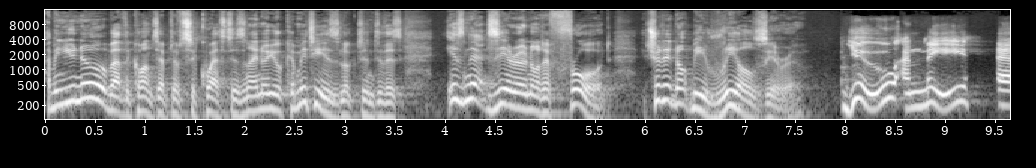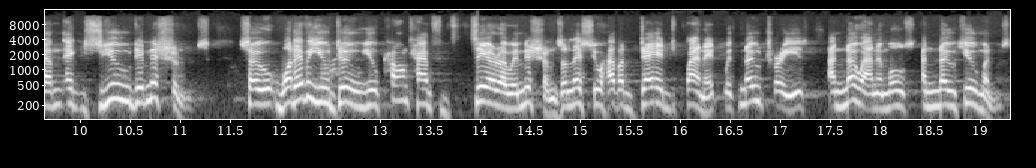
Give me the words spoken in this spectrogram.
I mean, you know about the concept of sequesters, and I know your committee has looked into this. Is net zero not a fraud? Should it not be real zero? You and me um, exude emissions. So, whatever you do, you can't have zero emissions unless you have a dead planet with no trees and no animals and no humans.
